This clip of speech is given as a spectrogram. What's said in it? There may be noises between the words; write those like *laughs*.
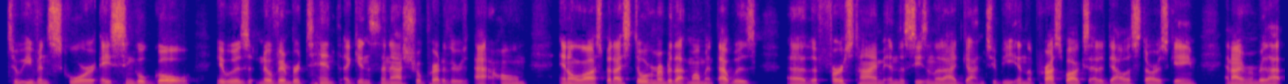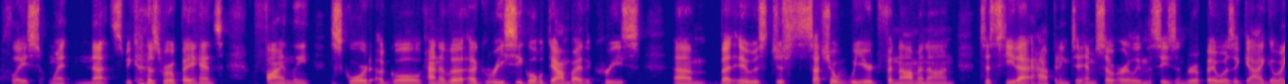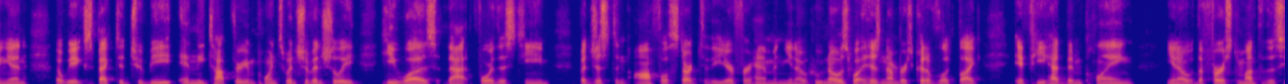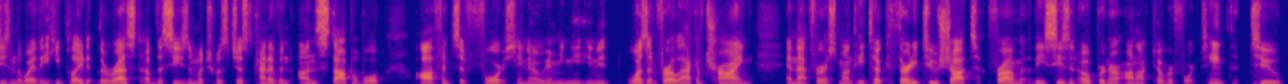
to even score a single goal. It was November 10th against the Nashville Predators at home in a loss. But I still remember that moment. That was uh, the first time in the season that I'd gotten to be in the press box at a Dallas Stars game. And I remember that place went nuts *laughs* because Roope Hintz finally scored a goal, kind of a, a greasy goal down by the crease. Um, but it was just such a weird phenomenon to see that happening to him so early in the season. Roope was a guy going in that we expected to be in the top three in points, which eventually he was that for this team but just an awful start to the year for him. And, you know, who knows what his numbers could have looked like if he had been playing, you know, the first month of the season the way that he played the rest of the season, which was just kind of an unstoppable offensive force. You know, I mean, it wasn't for a lack of trying in that first month. He took 32 shots from the season opener on October 14th to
